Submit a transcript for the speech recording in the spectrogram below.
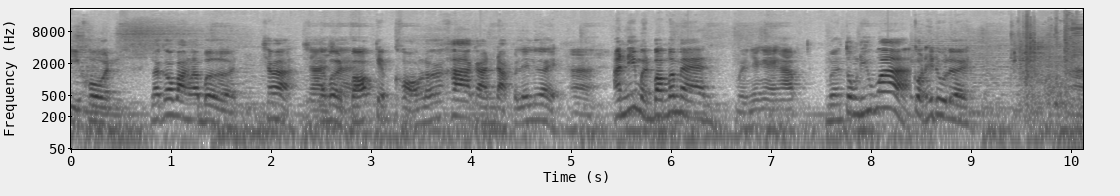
4 คน แล้วก็วางระเบิด ใช่ป่ะใช่ระเบิดใช่ บล็อกเก็บของแล้วก็ฆ่ากันดักไปเรื่อยอ่า ๆ อันนี้เหมือน Bomberman เหมือนยังไงครับ เหมือนตรงที่ว่ากดให้ดูเลย อ่า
